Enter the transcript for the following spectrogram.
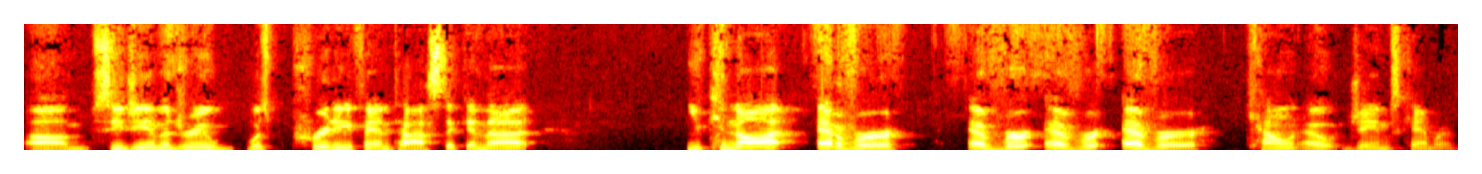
Um, CG imagery was pretty fantastic in that you cannot ever, ever, ever, ever count out James Cameron.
